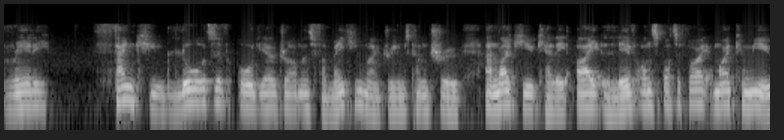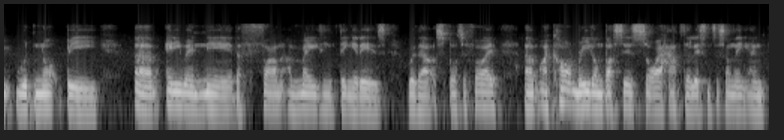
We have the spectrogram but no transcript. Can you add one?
Really? Thank you, Lords of Audio Dramas, for making my dreams come true. And like you, Kelly, I live on Spotify. My commute would not be um, anywhere near the fun, amazing thing it is without Spotify. Um, I can't read on buses, so I have to listen to something, and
